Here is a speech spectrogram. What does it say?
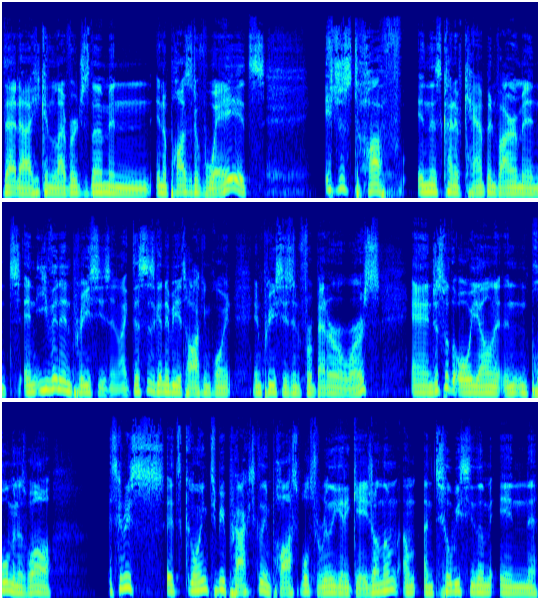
that uh, he can leverage them in in a positive way. It's it's just tough in this kind of camp environment and even in preseason. Like this is going to be a talking point in preseason for better or worse. And just with OEL and, and Poolman as well, it's going to be it's going to be practically impossible to really get a gauge on them um, until we see them in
